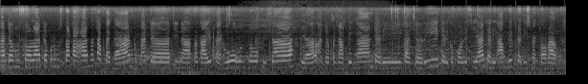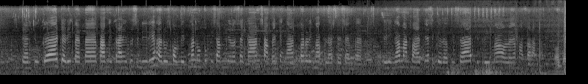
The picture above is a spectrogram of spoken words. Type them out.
ada musola, ada perpustakaan, saya sampaikan kepada dinas terkait PU untuk bisa ya ada pendampingan dari Kajari, dari kepolisian, dari Apip, dari inspektorat dan juga dari PT Pamitran itu sendiri harus komitmen untuk bisa menyelesaikan sampai dengan per 15 Desember sehingga manfaatnya segera bisa diterima oleh masyarakat. Oke.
